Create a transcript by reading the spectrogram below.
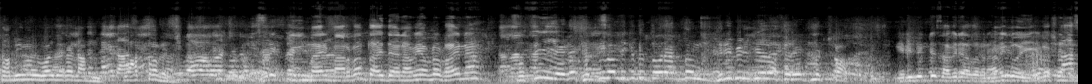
চাবি ভয় দেখায় লাভ নেই হাঁটতে হবে কি মার মারবান তাই দেন। আমি আপনার ভাই না? সত্যি এটা খেলতে কিন্তু তোর একদম গ্রিবিল দিয়ে যাচ্ছে রেড মেট সব। গিরিবিনটে চাবির যাবে আমি কই এবার শুনুন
